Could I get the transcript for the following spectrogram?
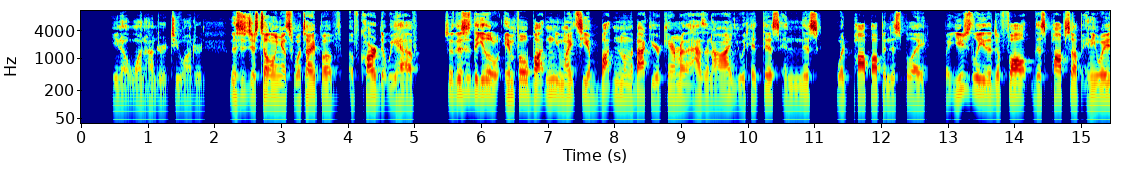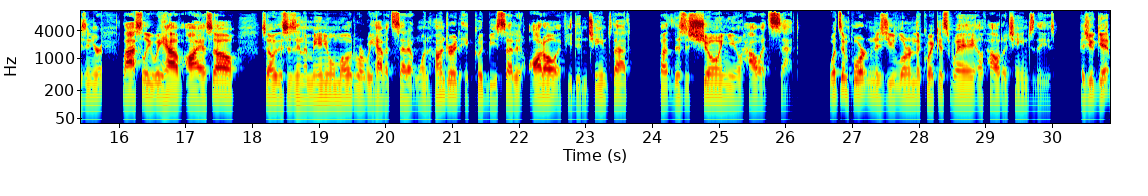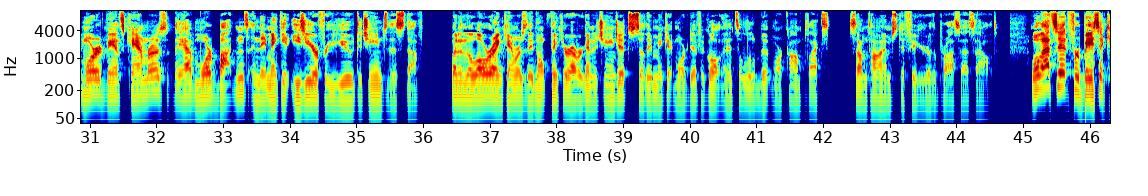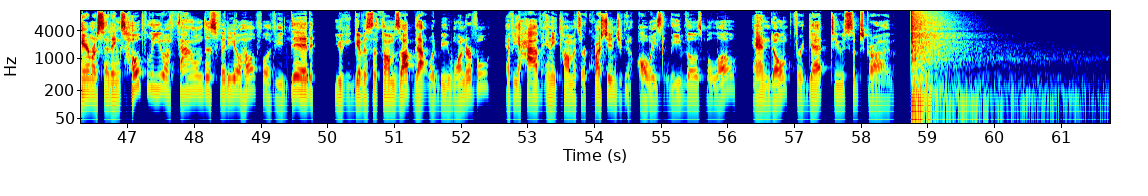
you know, 100, 200. This is just telling us what type of, of card that we have. So this is the little info button. You might see a button on the back of your camera that has an eye. You would hit this and this would pop up and display. But usually the default, this pops up anyways in your. Lastly, we have ISO. So this is in a manual mode where we have it set at 100. It could be set at auto if you didn't change that, but this is showing you how it's set. What's important is you learn the quickest way of how to change these. As you get more advanced cameras, they have more buttons and they make it easier for you to change this stuff. But in the lower end cameras, they don't think you're ever going to change it, so they make it more difficult and it's a little bit more complex sometimes to figure the process out. Well, that's it for basic camera settings. Hopefully, you have found this video helpful. If you did, you could give us a thumbs up. That would be wonderful. If you have any comments or questions, you can always leave those below. And don't forget to subscribe.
